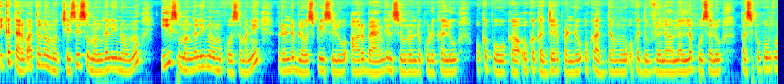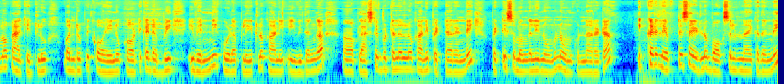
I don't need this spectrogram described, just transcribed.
ఇక తర్వాత నోము వచ్చేసి సుమంగళి నోము. ఈ సుమంగళి నోము కోసమని రెండు బ్లౌజ్ పీసులు ఆరు బ్యాంగిల్స్ రెండు కుడుకలు ఒక పోక ఒక కజ్జర పండు ఒక అద్దము ఒక దువ్వెన నల్ల పూసలు పసుపు కుంకుమ ప్యాకెట్లు వన్ రూపీ కాయిన్ కాటిక డబ్బి ఇవన్నీ కూడా ప్లేట్లో కానీ ఈ విధంగా ప్లాస్టిక్ బుట్టలలో కానీ పెట్టారండి. పెట్టి సుమంగళి నోము నోముకున్నారట. ఇక్కడ లెఫ్ట్ సైడ్లో బాక్సులు ఉన్నాయి కదండి.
